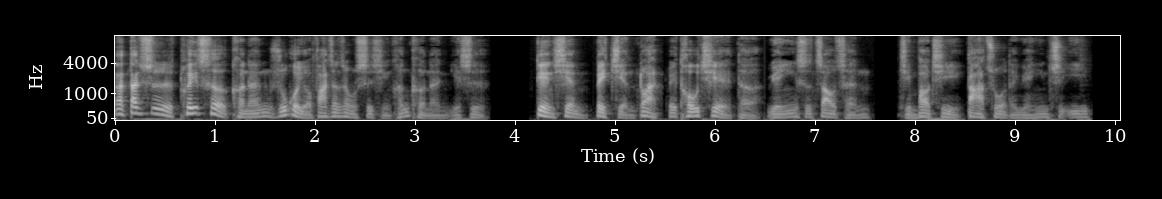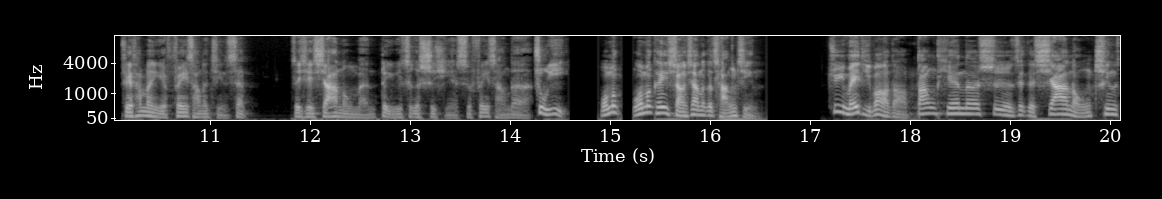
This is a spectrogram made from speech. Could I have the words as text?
那但是推测，可能如果有发生这种事情，很可能也是电线被剪断、被偷窃的原因，是造成警报器大作的原因之一。所以他们也非常的谨慎。这些虾农们对于这个事情也是非常的注意。我们我们可以想象那个场景。据媒体报道，当天呢是这个虾农清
